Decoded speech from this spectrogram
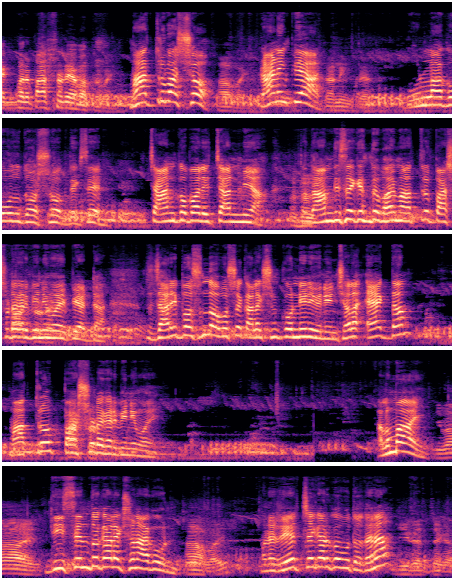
একবারে পাঁচশো টাকা মাত্র ভাই। মাত্র পাঁচশো? হ্যাঁ ভাই। রানিং পেয়ার রানিং প্লেয়ার উল্লাহ কবুতর দর্শক দেখছেন? চান কপালি চান মিয়া। তো দাম দিছে কিন্তু ভাই মাত্র পাঁচশো টাকার বিনিময়ে পেয়ারটা। তো যারই পছন্দ অবশ্যই কালেকশন করে নিয়ে নেবেন ইনশাল্লাহ একদম মাত্র পাঁচশো টাকার বিনিময়ে। আলম ভাই জি ভাই। দিচ্ছেন তো কালেকশন আগুন। হ্যাঁ ভাই। মানে রেড চেকার কবুতর তাই না? জি রেড জায়গা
